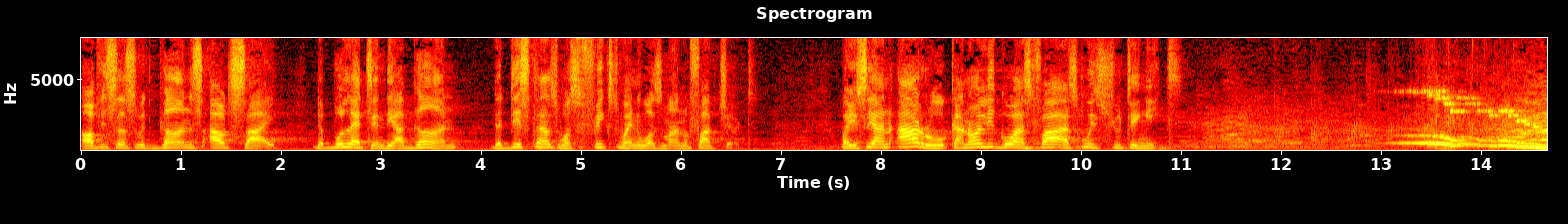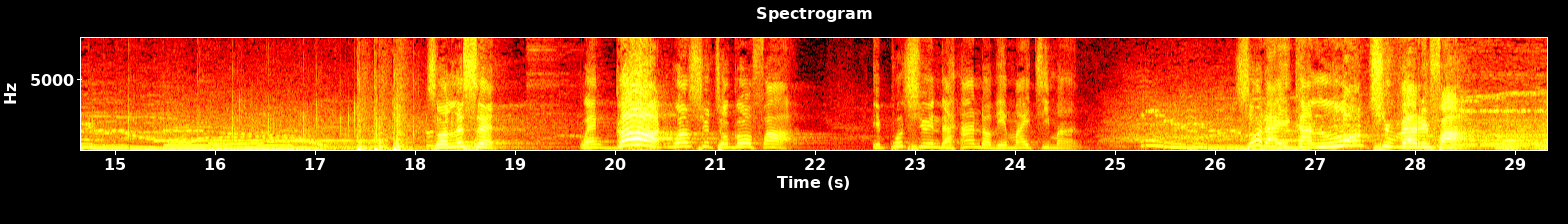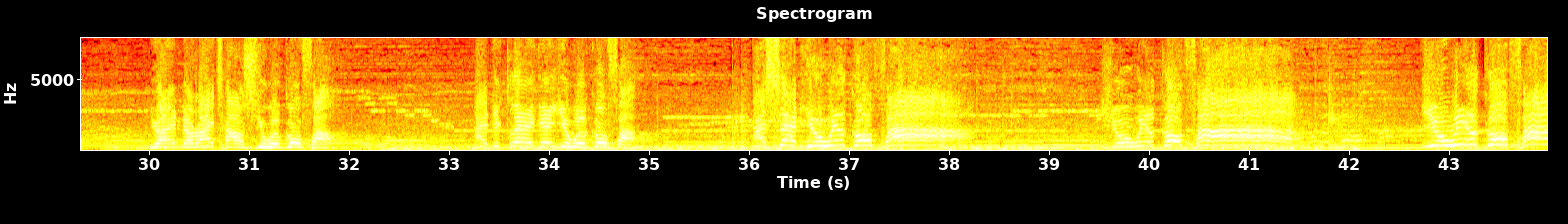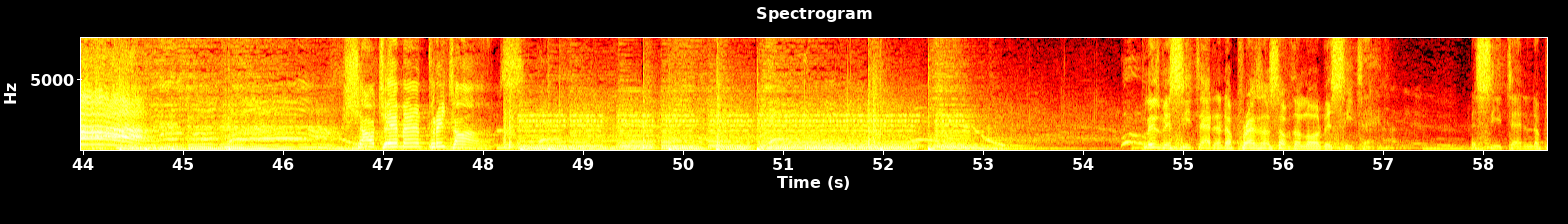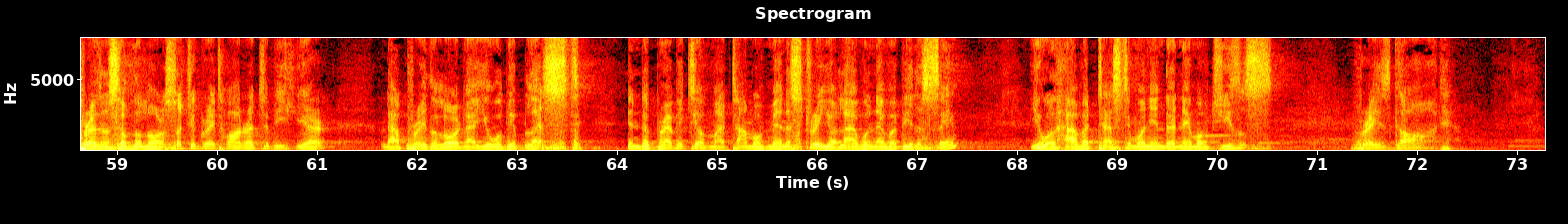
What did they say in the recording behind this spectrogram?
officers with guns outside, the bullet in their gun, the distance was fixed when it was manufactured. But you see, an arrow can only go as far as who is shooting it. So listen, When God wants you to go far, He puts you in the hand of a mighty man so that He can launch you very far. You are in the right house, you will go far. I declare again, you will go far. I said, You will go far. You will go far. You will go far. Shout amen three times. Please be seated in the presence of the Lord. Be seated. Be seated in the presence of the Lord. Such a great honor to be here. And I pray the Lord that you will be blessed in the brevity of my time of ministry. Your life will never be the same. You will have a testimony in the name of Jesus. Praise God.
